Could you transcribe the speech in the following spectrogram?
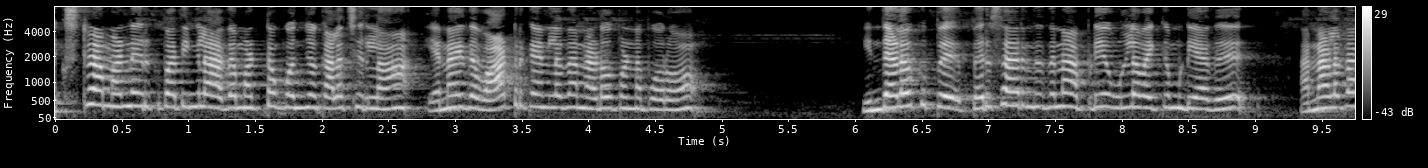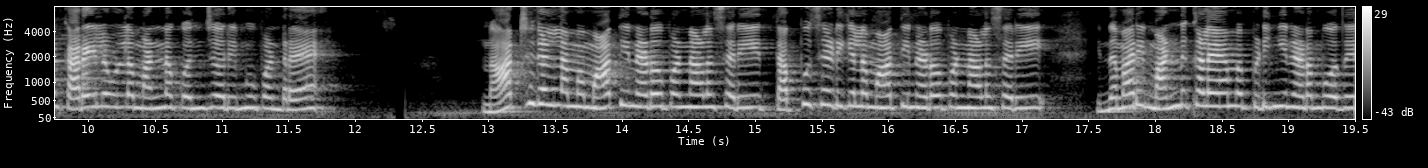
எக்ஸ்ட்ரா மண் இருக்குது பார்த்தீங்களா அதை மட்டும் கொஞ்சம் கலைச்சிடலாம் ஏன்னா இதை வாட்டர் கேனில் தான் நடவு பண்ண போகிறோம் இந்த அளவுக்கு பெ பெருசாக இருந்ததுன்னா அப்படியே உள்ளே வைக்க முடியாது. அதனால தான் கரையில் உள்ள மண்ணை கொஞ்சம் ரிமூவ் பண்ணுறேன் நாற்றுகள் நம்ம மாற்றி நடவு பண்ணாலும் சரி தப்பு செடிகளை மாற்றி நடவு பண்ணாலும் சரி இந்த மாதிரி மண் கலையாமல் பிடுங்கி நடும்போது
